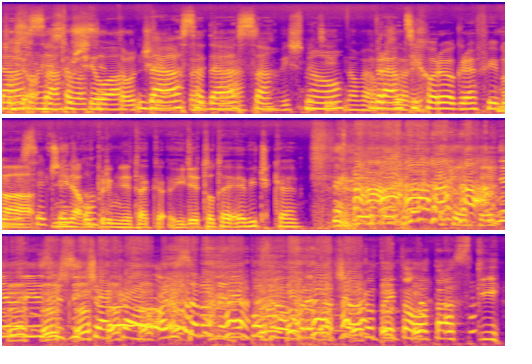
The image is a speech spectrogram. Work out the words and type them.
Dá To som sa. netušila. vlastne točia, Dá sa, dá sa. No, v rámci obzory. choreografie No vymyslieť Nina, všetko. úprimne, tak ide to tej Evičke? Neverím, že si čakal. Ani sa na mňa nepozrel pred začiatkom tejto otázky.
